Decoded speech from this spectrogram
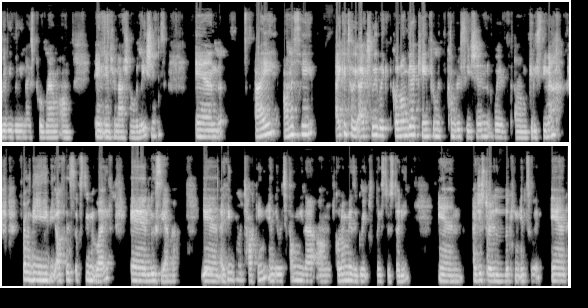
really, really nice program um, in international relations. And I honestly, I can tell you actually like Colombia came from a conversation with um, Cristina from the, the Office of Student Life and Luciana. And I think we were talking and they were telling me that um, Colombia is a great place to study. And I just started looking into it. And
